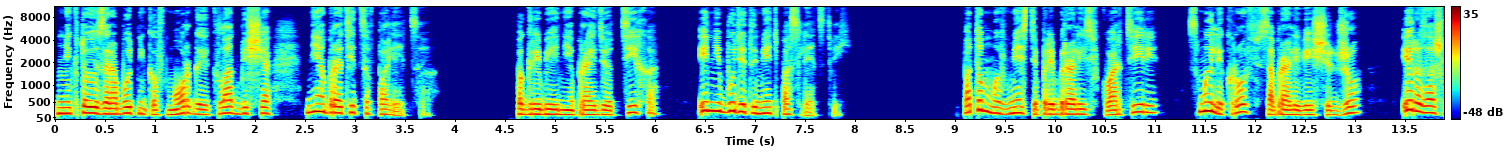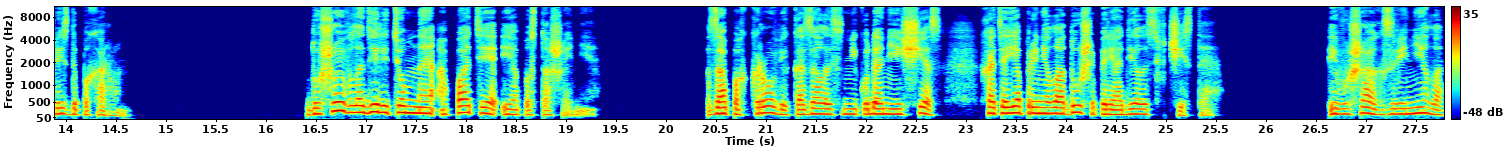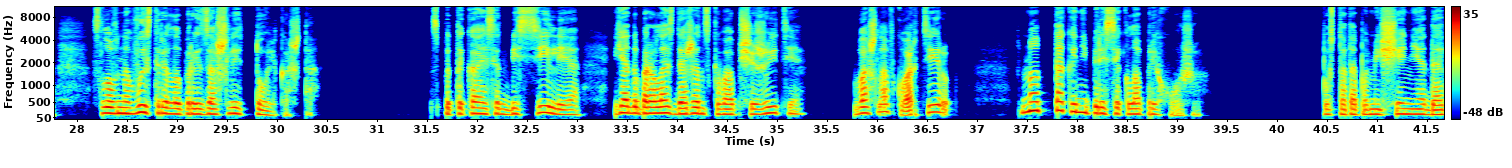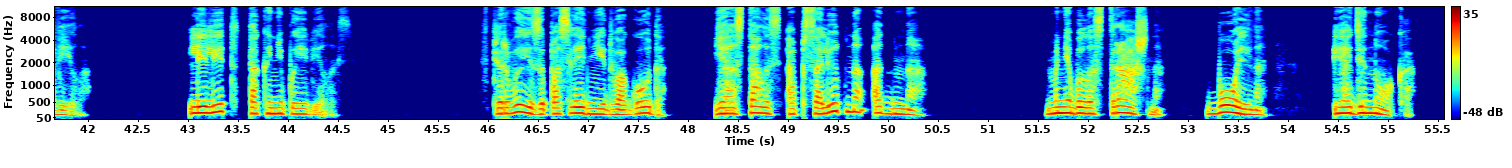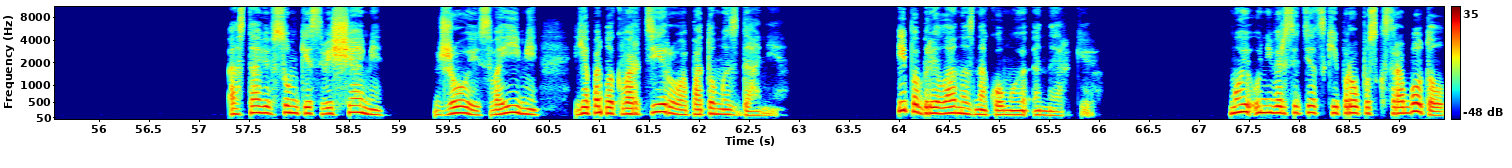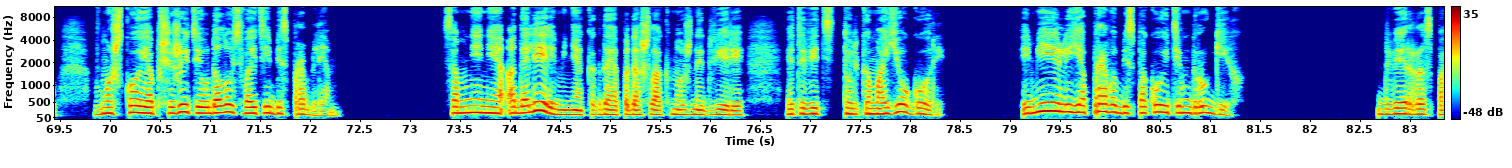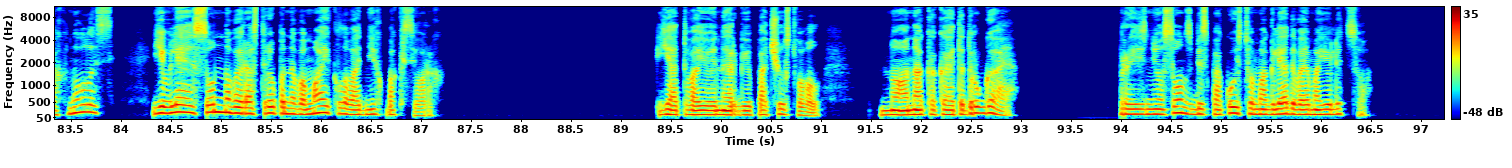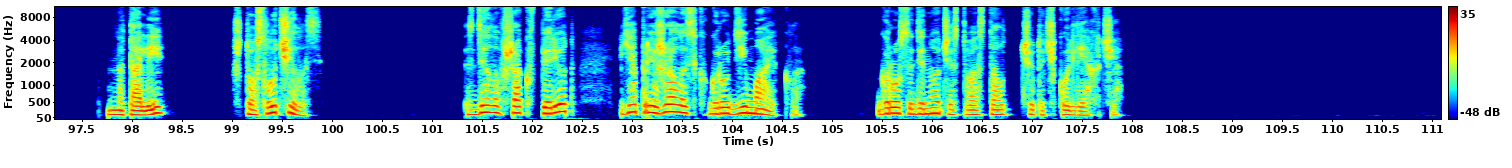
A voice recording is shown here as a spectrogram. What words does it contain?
Никто из работников морга и кладбища не обратится в полицию. Погребение пройдет тихо и не будет иметь последствий. Потом мы вместе прибрались в квартире, смыли кровь, собрали вещи Джо и разошлись до похорон. Душой владели темная апатия и опустошение. Запах крови, казалось, никуда не исчез, хотя я приняла душ и переоделась в чистое. И в ушах звенело, словно выстрелы произошли только что. Спотыкаясь от бессилия, я добралась до женского общежития, вошла в квартиру, но так и не пересекла прихожую. Пустота помещения давила. Лилит так и не появилась. Впервые за последние два года я осталась абсолютно одна. Мне было страшно, больно и одиноко. Оставив сумки с вещами, Джои, своими, я подала квартиру, а потом и здание. И побрела на знакомую энергию. Мой университетский пропуск сработал, в мужское общежитие удалось войти без проблем. Сомнения одолели меня, когда я подошла к нужной двери. Это ведь только моё горе. Имею ли я право беспокоить им других? Дверь распахнулась, являя сонного и растрепанного Майкла в одних боксерах. «Я твою энергию почувствовал, но она какая-то другая», — произнес он с беспокойством, оглядывая мое лицо. «Натали, что случилось?» Сделав шаг вперед, я прижалась к груди Майкла. Груз одиночества стал чуточку легче.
